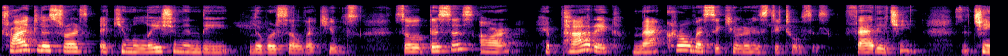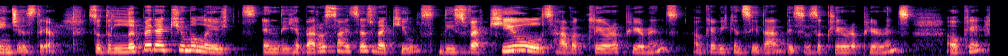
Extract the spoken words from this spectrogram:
Triglycerides accumulation in the liver cell vacuoles so this is our hepatic macrovesicular steatosis, fatty chain changes there. So the lipid accumulates in the hepatocytes as vacuoles. These vacuoles have a clear appearance. Okay, we can see that this is a clear appearance. Okay,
